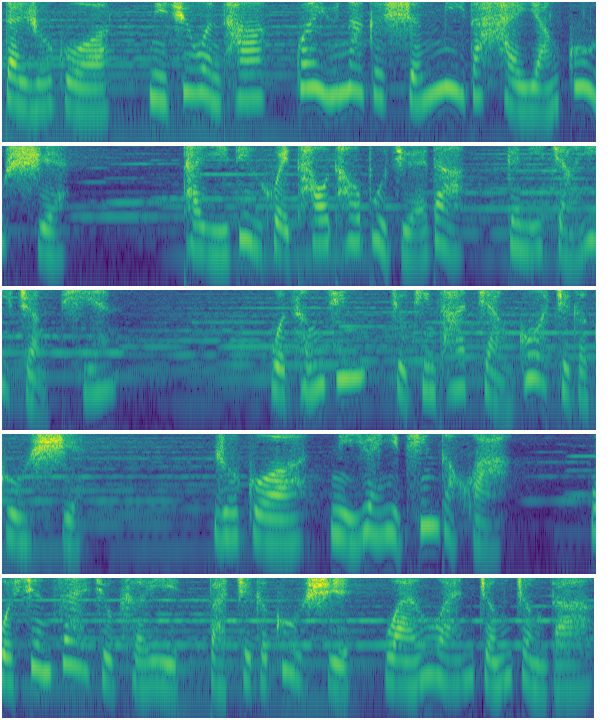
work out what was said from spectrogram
但如果你去问他关于那个神秘的海洋故事，他一定会滔滔不绝的跟你讲一整天。我曾经就听他讲过这个故事，如果你愿意听的话，我现在就可以把这个故事完完整整的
